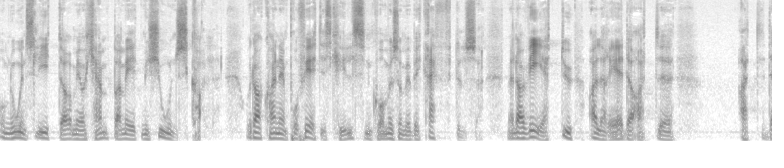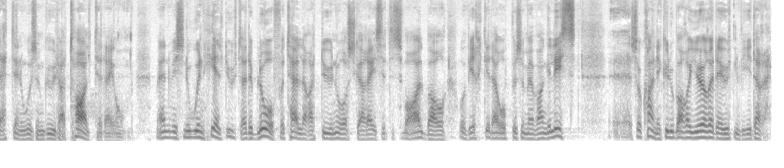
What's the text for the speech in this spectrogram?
om noen sliter med å kjempe med et misjonskall. Og Da kan en profetisk hilsen komme som en bekreftelse. Men da vet du allerede at uh, at dette er noe som Gud har talt til deg om. Men hvis noen helt ut av det blå forteller at du nå skal reise til Svalbard og virke der oppe som evangelist, eh, så kan ikke du bare gjøre det uten videre.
